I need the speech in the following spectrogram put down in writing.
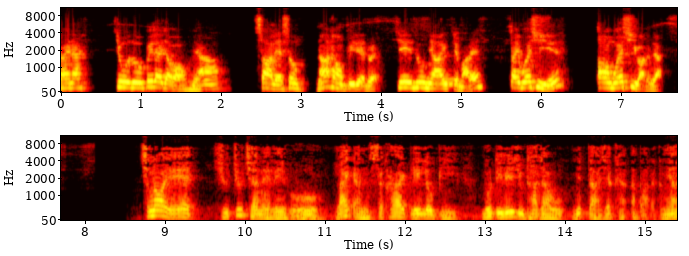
တိုင်းတိုင်းကြိုးစိုးပေးလိုက်ကြပါဦးခင်ဗျာစလဲဆုံးနားထောင်ပေးတဲ့အတွက်ကျေးဇူးအများကြီးတင်ပါတယ်တိုက်ပွဲရှိရင်အောင်ပွဲရှိပါတယ်ဗျကျွန်တော်ရဲ့ YouTube channel လေးကို like and subscribe လေးလုပ်ပြီး notification လေးယူထားကြဖို့မေတ္တာရက်ခံအပ်ပါတယ်ခင်ဗျာ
